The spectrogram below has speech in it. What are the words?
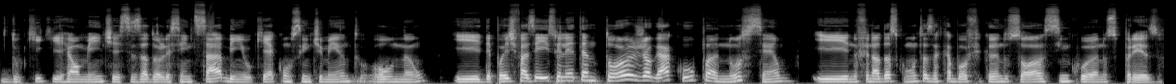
do que, que realmente esses adolescentes sabem o que é consentimento ou não. E depois de fazer isso, ele tentou jogar a culpa no Sam. E no final das contas acabou ficando só cinco anos preso.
